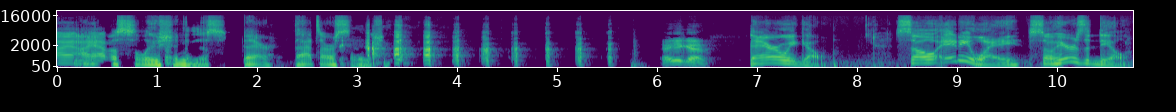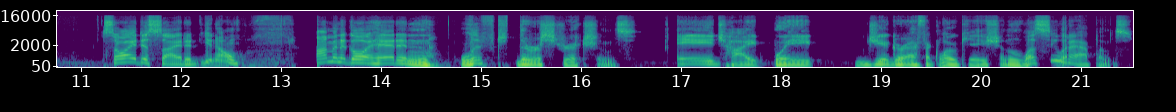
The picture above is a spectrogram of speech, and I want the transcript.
I, I have a solution to this. There, that's our solution. there you go. There we go. So anyway, so here's the deal. So I decided, you know, I'm going to go ahead and lift the restrictions. Age, height, weight, geographic location. Let's see what happens.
